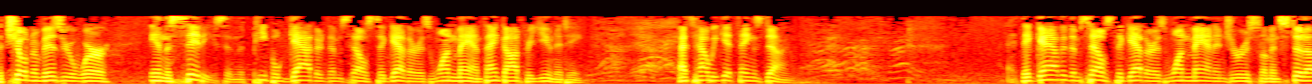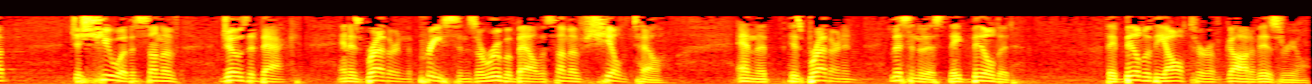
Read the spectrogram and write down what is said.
the children of Israel were in the cities, and the people gathered themselves together as one man. Thank God for unity. That's how we get things done. They gathered themselves together as one man in Jerusalem and stood up Jeshua, the son of Jozadak, and his brethren, the priests, and Zerubbabel, the son of Shealtiel and the, his brethren, and listen to this, they builded. They builded the altar of God of Israel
